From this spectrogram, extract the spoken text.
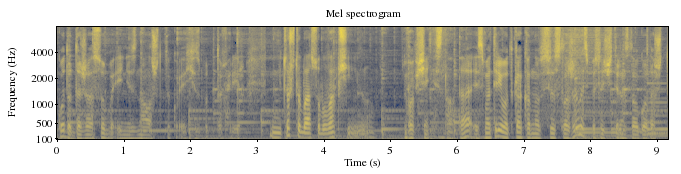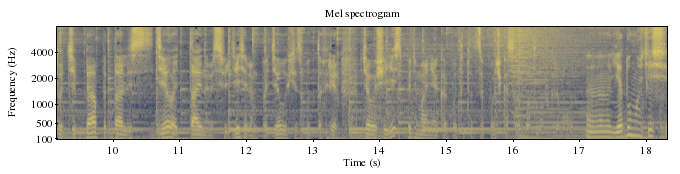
года даже особо и не знал, что такое Хизбут Тахрир. Не то чтобы особо, вообще не знал. Вообще не знал, да? И смотри, вот как оно все сложилось после 2014 года, что тебя пытались сделать тайным свидетелем по делу Хизбут Тахрир. У тебя вообще есть понимание, как вот эта цепочка сработала в Крыму? Э, я думаю, здесь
